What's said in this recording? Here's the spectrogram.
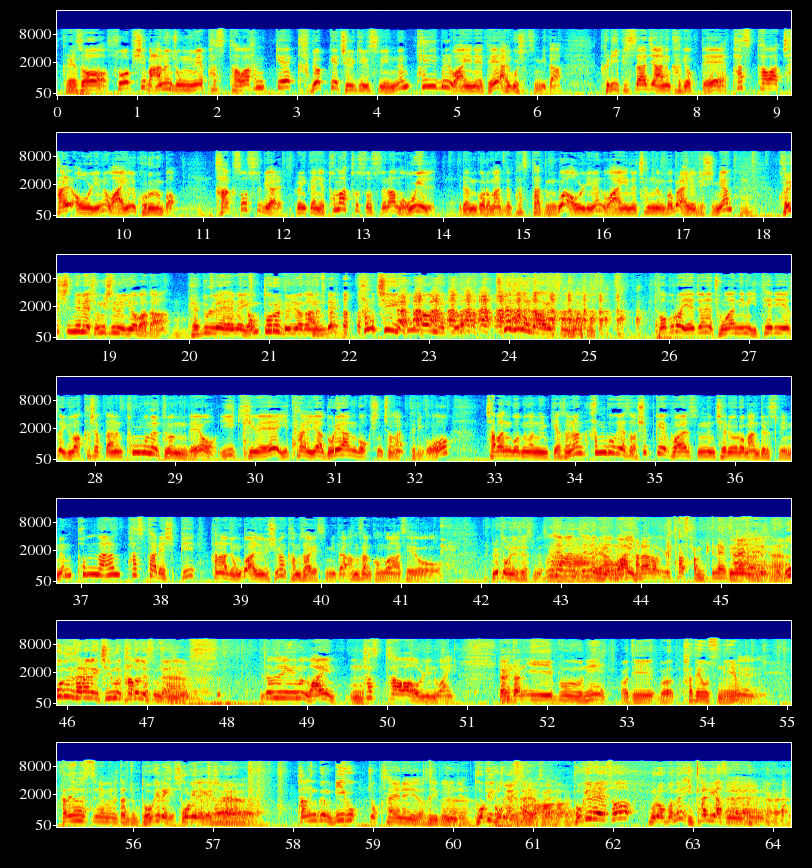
그래서 수없이 많은 종류의 파스타와 함께 가볍게 즐길 수 있는 테이블 와인에 대해 알고 싶습니다. 그리 비싸지 않은 가격대에 파스타와 잘 어울리는 와인을 고르는 법, 각 소스별, 그러니까 이제 토마토 소스나 뭐 오일 이런 거로 만든 파스타 등과 어울리는 와인을 찾는 법을 알려주시면 걸신님의 정신을 이어받아 베둘레헴의 영토를 늘려가는데 한치 소가운 역도로 최선을 다하겠습니다. 더불어 예전에 종아님이 이태리에서 유학하셨다는 풍문을 들었는데요. 이 기회에 이탈리아 노래 한 곡 신청드리고 자반고등어님께서는 한국에서 쉽게 구할 수 있는 재료로 만들 수 있는 폼나는 파스타 레시피 하나 정도 알려주시면 감사하겠습니다. 항상 건강하세요. 이렇게 올려주셨습니다. 선생님한테는 이제 그냥 뭐 와인. 하나로 일타 삼피네 그냥. 네, 예. 모든 사람에게 질문 다 던졌습니다, 지금. 일단 선생님은 와인, 파스타와 어울리는 와인. 자, 일단 이분이 어디 뭐 타데우스님, 예. 타데우스님 일단 좀 독일에 계십니다. 독일에 계시네요. 네. 방금 미국 쪽 사연에 이어서 이분은 이제 독일 쪽에서 사연. 독일에서 물어보는 이탈리아 사연. 네.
